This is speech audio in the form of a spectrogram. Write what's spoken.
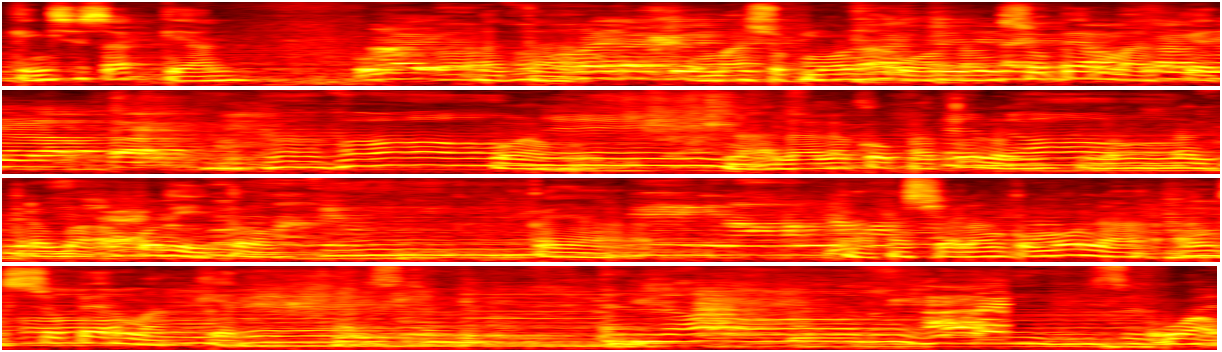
aking sasakyan at ah, pumasok muna ako ng supermarket. Wow, naalala ko pa to nun, nung nagtrabaho ako dito. Kaya, papasyalan ko muna ang supermarket. Wow,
